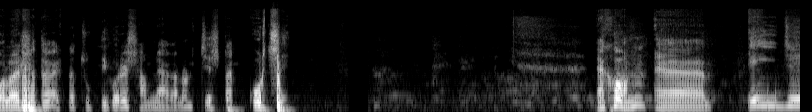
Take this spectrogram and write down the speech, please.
বলয়ের সাথেও একটা চুক্তি করে সামনে আগানোর চেষ্টা করছে। এখন এই যে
